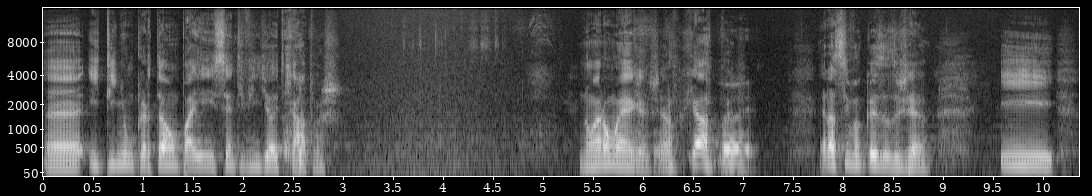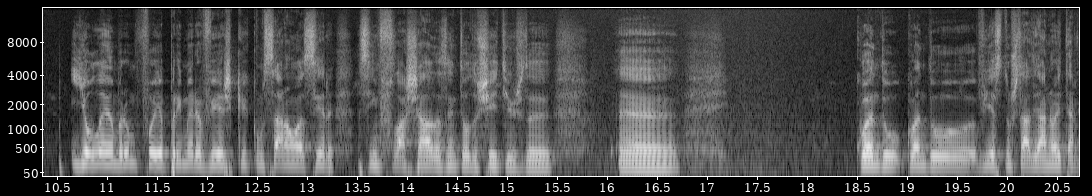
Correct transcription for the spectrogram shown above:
Uh, e tinha um cartão para aí 128 capas. Não eram megas, eram capas. Era assim uma coisa do género. E, e eu lembro-me, foi a primeira vez que começaram a ser assim flashadas em todos os sítios de. Uh, quando quando via-se no estádio à noite era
